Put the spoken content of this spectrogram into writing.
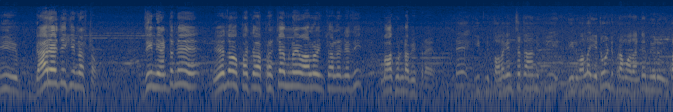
ఈ బ్యారేజీకి నష్టం. దీన్ని వెంటనే ఏదో ప్రత్యామ్నాయం ఆలోచించాలనేది మాకున్న అభిప్రాయం. అంటే వీటిని తొలగించడానికి దీనివల్ల ఎటువంటి ప్రమాదం? అంటే మీరు ఇంత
